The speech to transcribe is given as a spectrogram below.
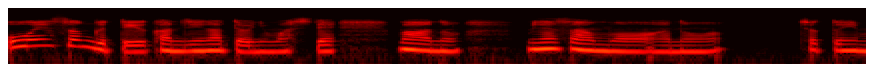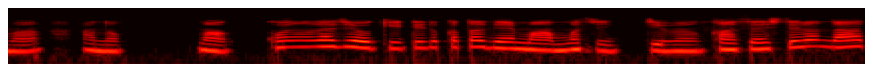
応援ソングっていう感じになっておりましてまああの皆さんもあのちょっと今あのまあこのラジオを聞いてる方で、まあ、もし自分感染してるんだ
